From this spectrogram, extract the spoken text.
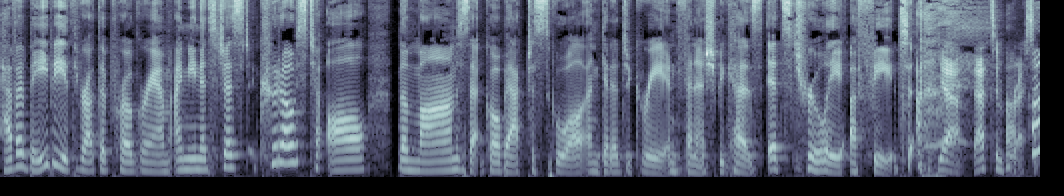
have a baby throughout the program. I mean, it's just kudos to all the moms that go back to school and get a degree and finish because it's truly a feat. Yeah, that's impressive.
